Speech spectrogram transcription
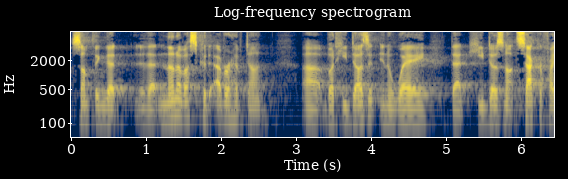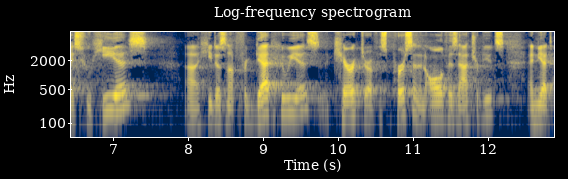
something that, that none of us could ever have done. Uh, but he does it in a way that he does not sacrifice who he is. Uh, he does not forget who he is and the character of his person and all of his attributes, and yet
